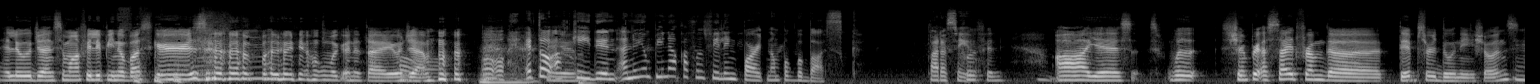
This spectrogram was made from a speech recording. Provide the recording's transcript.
hello dyan sa mga Filipino buskers. Follow niyo ako mag-ano tayo, jam. Oo. Ito, Ayun. Kaden, ano yung pinaka-fulfilling part ng pagbabask? Para sa'yo? Fulfill. Ah, yes. Well, syempre, aside from the tips or donations,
